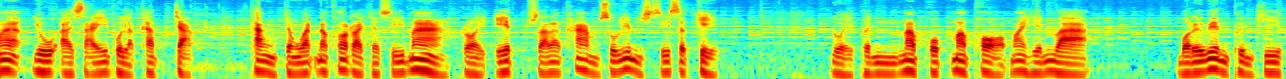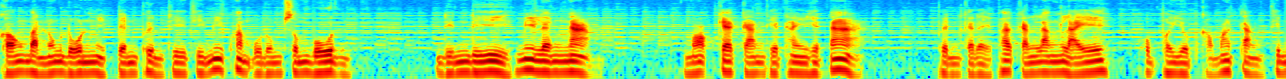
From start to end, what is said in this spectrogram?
มาอยู่อาศัยพุ่นละครับจากทั้งจังหวัดนครราชสีมาร้อยเอ็ด สารคามสุรินทร์ศรีสะเกษด้วยเพิ่นมาพบมาพอมาเห็นว่าบริเวณพื้นที่ของบ้านน้องโดนนี่เป็นพื้นที่ที่มีความอุดมสมบูรณ์ ดินดีมีแหล่งน้ำเหมาะแก่การเห็ดให้เห็ดหน้า เพิ่นก็ได้พากันลังไหลอพยพเข้ามาตั้งทิม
